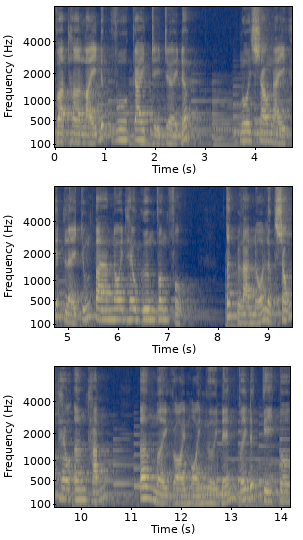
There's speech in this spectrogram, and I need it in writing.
Và thờ lạy Đức Vua cai trị trời đất. Ngôi sao này khích lệ chúng ta noi theo gương vân phục Tức là nỗ lực sống theo ơn thánh Ơn mời gọi mọi người đến với Đức Kitô.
